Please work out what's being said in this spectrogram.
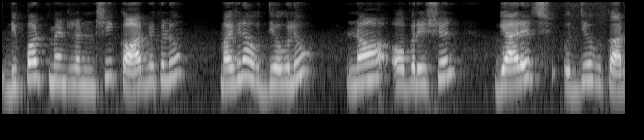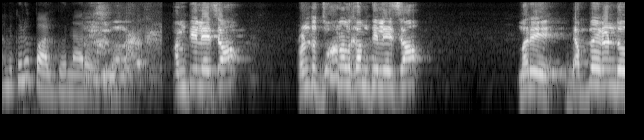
డిపార్ట్మెంట్ల నుంచి కార్మికులు మహిళా ఉద్యోగులు నా ఆపరేషన్ గ్యారేజ్ ఉద్యోగ కార్మికులు పాల్గొన్నారు. కమిటీలు వేసాం రెండు జోనల్ కమిటీలు వేసాం మరి డెబ్బై రెండు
